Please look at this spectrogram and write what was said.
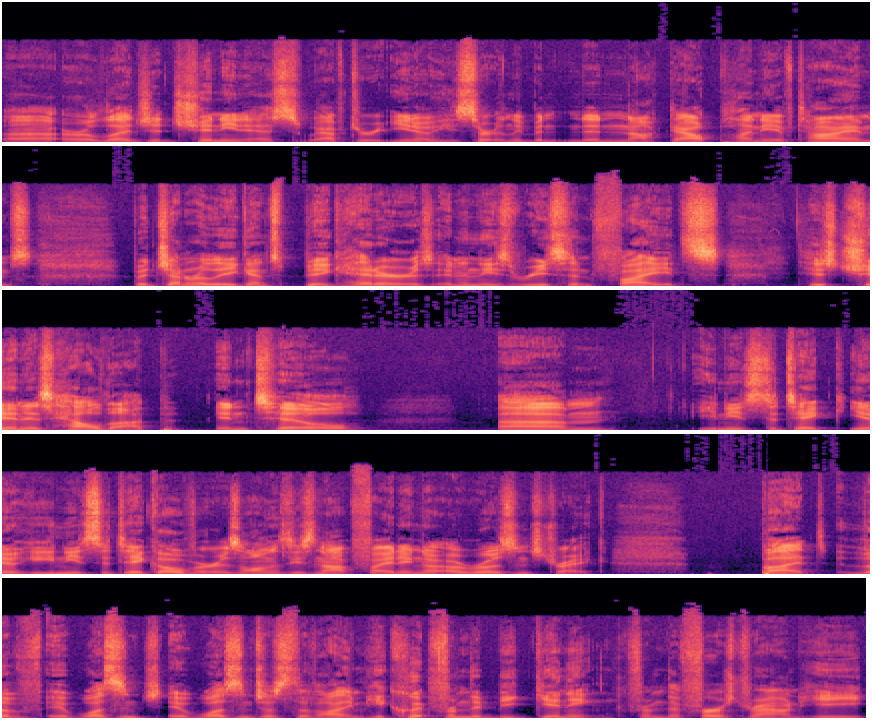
uh, or alleged chinniness, after you know he's certainly been knocked out plenty of times, but generally against big hitters, and in these recent fights, his chin is held up until um, he needs to take you know he needs to take over as long as he's not fighting a, a Rozenstruik. But the it wasn't it wasn't just the volume. He quit from the beginning, from the first round. He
